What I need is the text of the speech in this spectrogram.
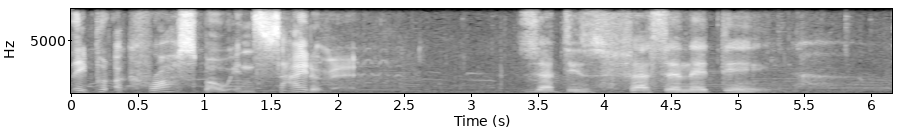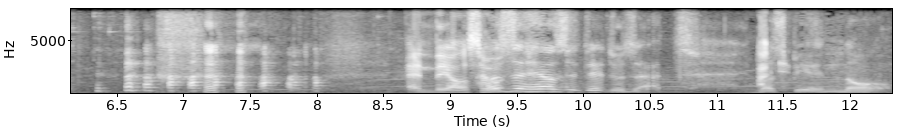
they put a crossbow inside of it. That is fascinating. And they also How the hell did they do that? It must be a gnome.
